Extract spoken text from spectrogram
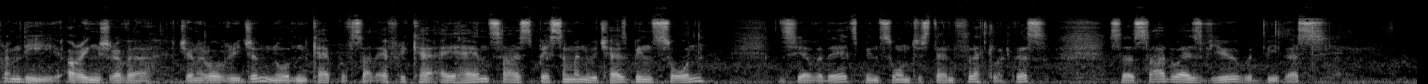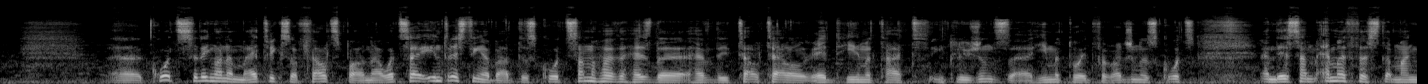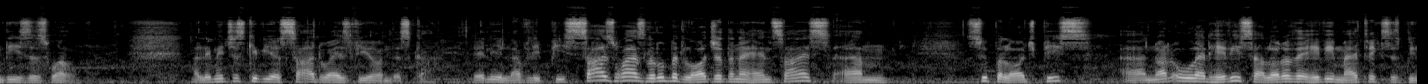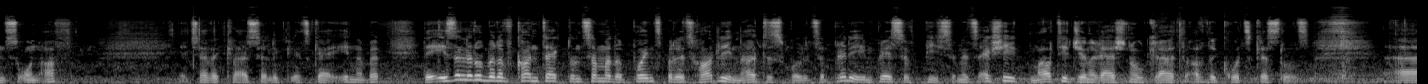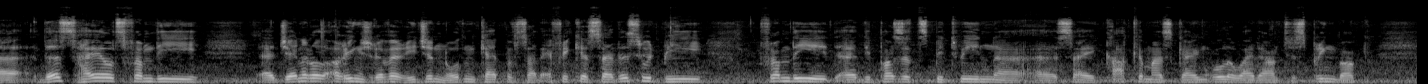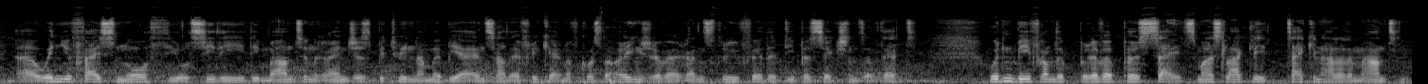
From the Orange River General Region, Northern Cape of South Africa, a hand-sized specimen which has been sawn. See over there, it's been sawn to stand flat like this. So sideways view would be this. Uh, quartz sitting on a matrix of feldspar. Now, what's so interesting about this quartz? Some have has the have the telltale red hematite inclusions, uh, hematoid ferruginous quartz, and there's some amethyst among these as well. Now let me just give you a sideways view on this guy. Really lovely piece. Size-wise, a little bit larger than a hand size. Um, super large piece. Uh, not all that heavy, so a lot of the heavy matrix has been sawn off. Let's have a closer look. Let's go in a bit. There is a little bit of contact on some of the points, but it's hardly noticeable. It's a pretty impressive piece, and it's actually multi-generational growth of the quartz crystals. Uh, this hails from the uh, General Orange River region, Northern Cape of South Africa. So this would be from the uh, deposits between, uh, uh say, Kakamas going all the way down to Springbok. Uh, when you face north, you'll see the, the mountain ranges between Namibia and South Africa. And of course, the Orange River runs through further deeper sections of that. Wouldn't be from the river per se, it's most likely taken out of the mountain.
